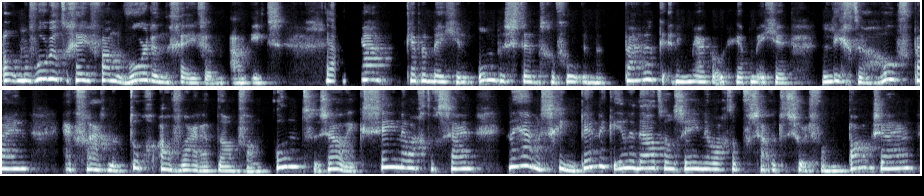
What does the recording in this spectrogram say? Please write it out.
om een voorbeeld te geven van woorden geven aan iets. Ja. ja, ik heb een beetje een onbestemd gevoel in mijn buik. En ik merk ook, ik heb een beetje lichte hoofdpijn. Ik vraag me toch af waar dat dan van komt. Zou ik zenuwachtig zijn? Nou ja, misschien ben ik inderdaad wel zenuwachtig. Of zou het een soort van bang zijn?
